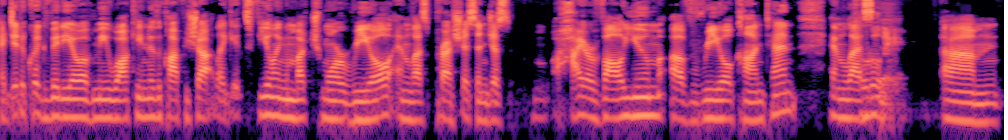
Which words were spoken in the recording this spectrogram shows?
I did a quick video of me walking to the coffee shop. Like it's feeling much more real and less precious, and just higher volume of real content and less Totally. um,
